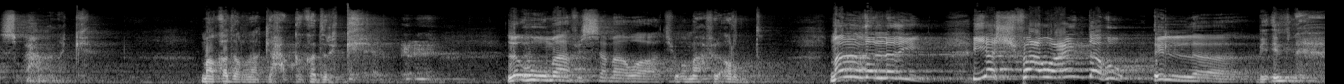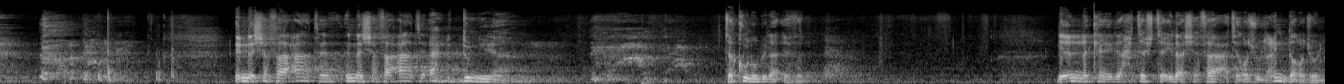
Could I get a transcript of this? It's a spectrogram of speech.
سبحانك. ما قدرناك حق قدرك. له ما في السماوات وما في الأرض. من ذا الذي يشفع عنده إلا بإذنه. إن شفاعات إن شفاعات أهل الدنيا تكون بلا إذن. لأنك إذا احتجت إلى شفاعة رجل عند رجل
